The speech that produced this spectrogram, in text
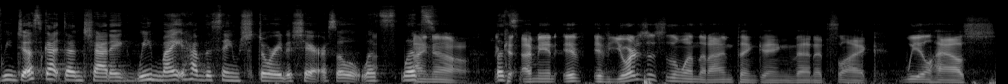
We just got done chatting. We might have the same story to share. So let's let's. I know. Let's- I mean, if if yours is the one that I'm thinking, then it's like wheelhouse,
